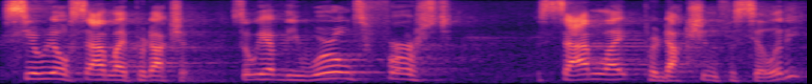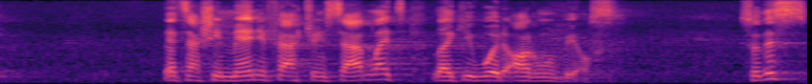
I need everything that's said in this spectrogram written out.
serial satellite production. So we have the world's first satellite production facility that's actually manufacturing satellites like you would automobiles. So this,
